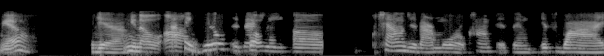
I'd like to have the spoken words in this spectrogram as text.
Yeah. Yeah. You know, um, I think guilt is actually so, uh, challenges our moral compass, and it's why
